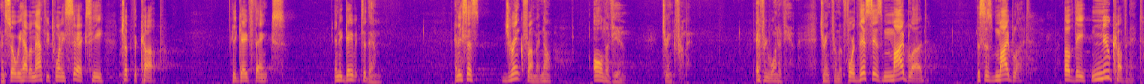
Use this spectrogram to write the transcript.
And so we have in Matthew 26, he took the cup, he gave thanks, and he gave it to them. And he says, drink from it. Now, all of you, drink from it. Every one of you, drink from it. For this is my blood, this is my blood of the new covenant,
